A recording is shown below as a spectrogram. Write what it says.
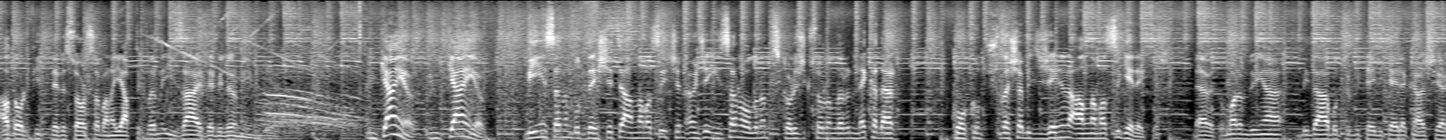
Adolf Hitler'i sorsa bana yaptıklarını izah edebilir miyim diye. İmkan yok, imkan yok. Bir insanın bu dehşeti anlaması için önce insanoğlunun psikolojik sorunların ne kadar korkunçlaşabileceğini anlaması gerekir. Evet umarım dünya bir daha bu tür bir tehlikeyle karşıya,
